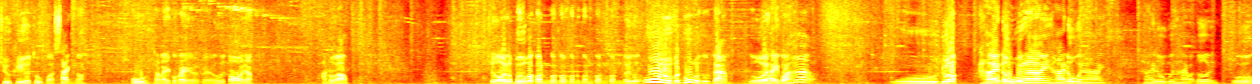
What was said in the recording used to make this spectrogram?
Trừ khi đối thủ quá xanh thôi Ù thằng này có vẻ, vẻ hơi to nhỉ Ăn nổi không Trời ơi, nó bớ vào con con con con con con con ấy. Ui, vẫn hút được đam. Rồi hay quá. Ui, được. Hai đầu với hai, hai đầu với hai. Hai đầu với hai bạn ơi. Ừ.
